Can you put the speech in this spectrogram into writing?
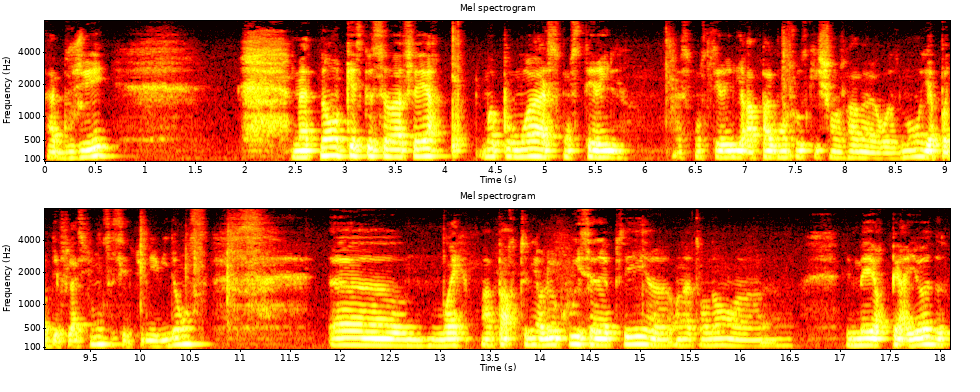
à bouger. Maintenant, qu'est-ce que ça va faire? Moi, pour moi, elles seront stériles. Elles seront stériles, il n'y aura pas grand-chose qui changera malheureusement. Il n'y a pas de déflation, ça c'est une évidence. Euh, ouais, à part tenir le coup et s'adapter euh, en attendant euh, une meilleure période.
